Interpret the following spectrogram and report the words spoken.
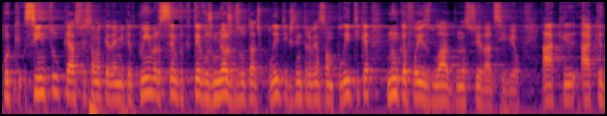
porque sinto que a Associação Académica de Coimbra, sempre que teve os melhores resultados políticos de intervenção política, nunca foi isolado na sociedade civil. Há que, há que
